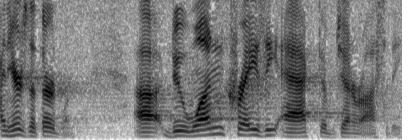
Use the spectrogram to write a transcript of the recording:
And here's the third one uh, do one crazy act of generosity.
